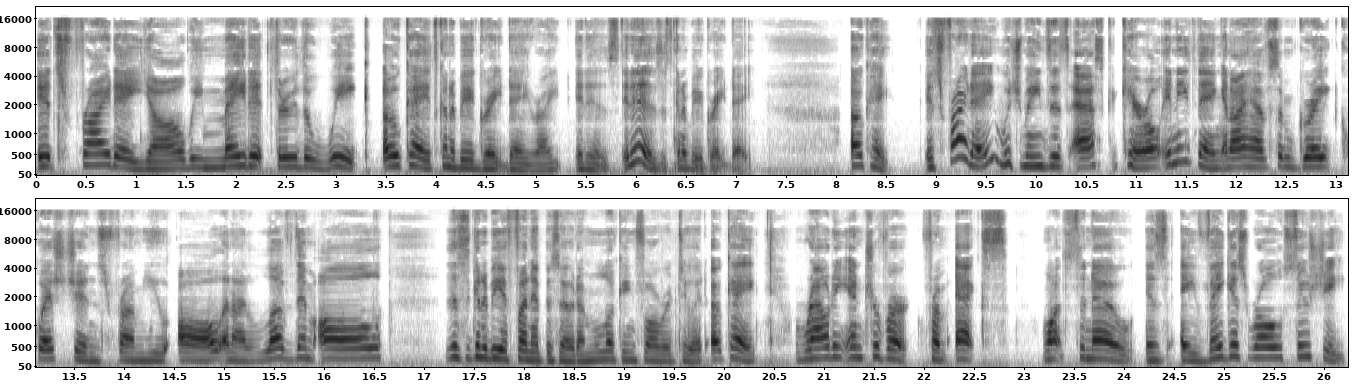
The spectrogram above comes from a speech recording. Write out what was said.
It's Friday, y'all. We made it through the week. Okay, it's going to be a great day, right? It is. It is. It's going to be a great day. Okay, it's Friday, which means it's Ask Carol Anything, and I have some great questions from you all, and I love them all. This is going to be a fun episode. I'm looking forward to it. Okay, Rowdy Introvert from X wants to know Is a Vegas roll sushi?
